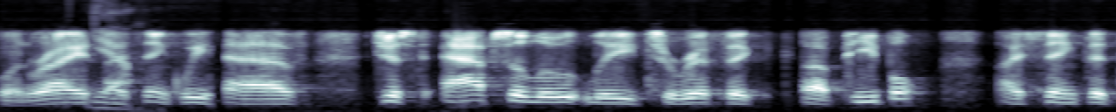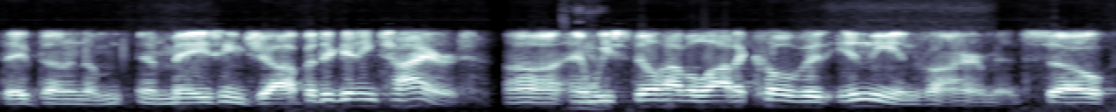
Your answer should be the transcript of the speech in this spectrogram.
one, right? Yeah. I think we have just absolutely terrific uh, people. I think that they've done an, an amazing job, but they're getting tired, uh, and we still have a lot of COVID in the environment. So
